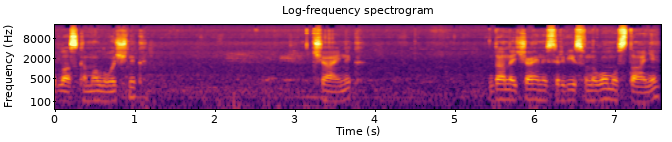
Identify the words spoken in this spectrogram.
Будь ласка, молочник, чайник. Даний чайний сервіс в новому стані.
